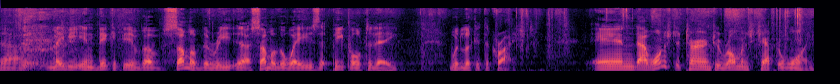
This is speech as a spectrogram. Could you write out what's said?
uh, maybe indicative of some of the re, uh, some of the ways that people today would look at the Christ. And I want us to turn to Romans chapter one.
